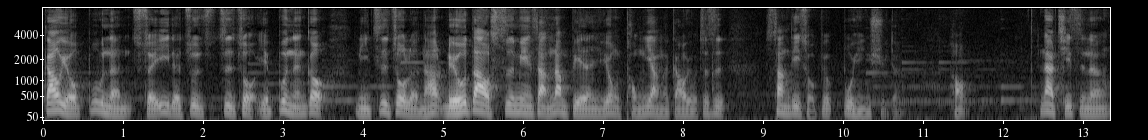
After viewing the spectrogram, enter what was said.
高油不能随意的制制作，也不能够。你制作了，然后流到市面上，让别人也用同样的高油，这是上帝所不不允许的。好，那其实呢，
